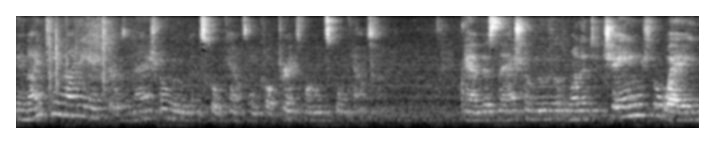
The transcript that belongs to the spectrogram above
In 1998, there was a national movement in school counseling called Transforming School Counseling. And this national movement wanted to change the way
